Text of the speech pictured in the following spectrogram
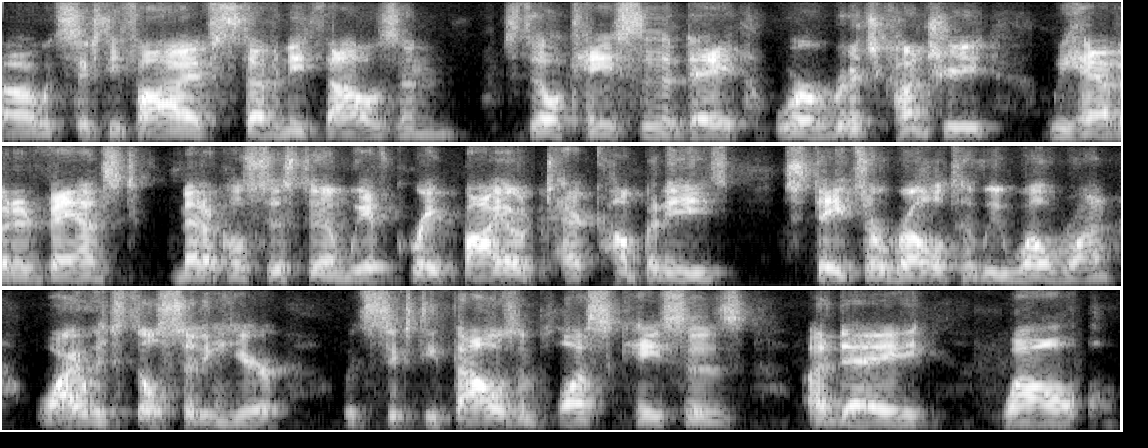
uh, with 65, 70,000 still cases a day? We're a rich country. We have an advanced medical system. We have great biotech companies. States are relatively well run. Why are we still sitting here with 60,000 plus cases a day while,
